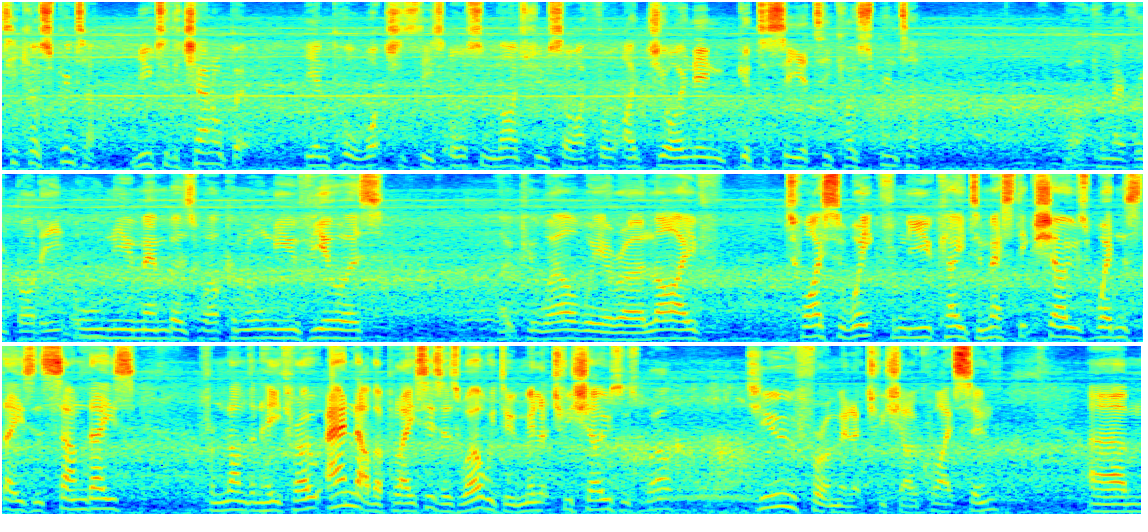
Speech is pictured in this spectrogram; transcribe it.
Tico Sprinter, new to the channel, but Ian Paul watches these awesome live streams, so I thought I'd join in. Good to see you, Tico Sprinter. Welcome, everybody, all new members, welcome, all new viewers. Hope you're well. We're uh, live twice a week from the UK, domestic shows Wednesdays and Sundays from London Heathrow and other places as well. We do military shows as well, due for a military show quite soon. Um,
